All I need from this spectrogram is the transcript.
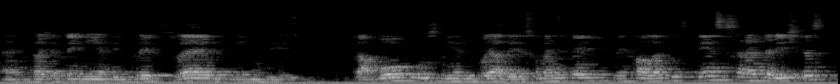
É, então a gente tem linha de pretos velhos, linha de caboclos, linha de boiadeiros, como a gente vem, vem falando, que tem essas características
